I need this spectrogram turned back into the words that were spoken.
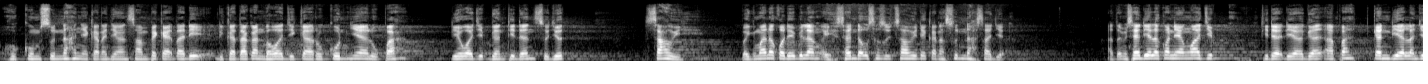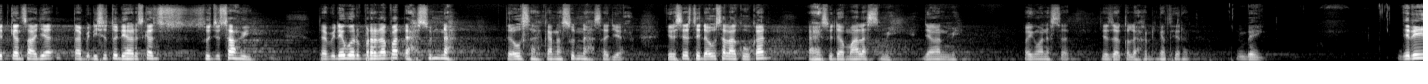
hukum sunnahnya karena jangan sampai kayak tadi dikatakan bahwa jika rukunnya lupa dia wajib ganti dan sujud sahwi. Bagaimana kalau dia bilang, eh saya tidak usah sujud sahwi dia karena sunnah saja. Atau misalnya dia lakukan yang wajib, tidak dia apa kan dia lanjutkan saja, tapi di situ diharuskan sujud sahwi. Tapi dia berpendapat ah sunnah, tidak usah karena sunnah saja. Jadi saya tidak usah lakukan, eh sudah malas mi, jangan mi. Bagaimana Ustaz? Jazakallah khairan katsiran. Baik. Jadi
